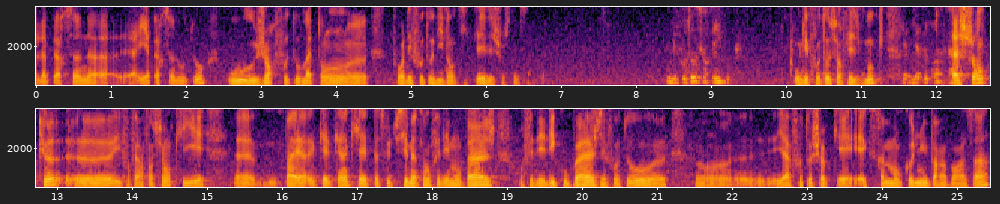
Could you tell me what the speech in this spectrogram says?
la, personne euh, il y a personne autour ou genre photo maton euh, pour des photos d'identité des choses comme ça ou les photos sur Facebook. Ou les photos sur Facebook, sachant que euh, il faut faire attention qu'il n'y ait euh, pas quelqu'un qui a, parce que tu sais maintenant on fait des montages, on fait des découpages, des photos. Euh, il y a Photoshop qui est extrêmement connu par rapport à ça,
